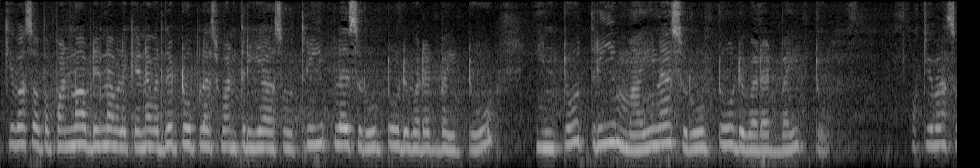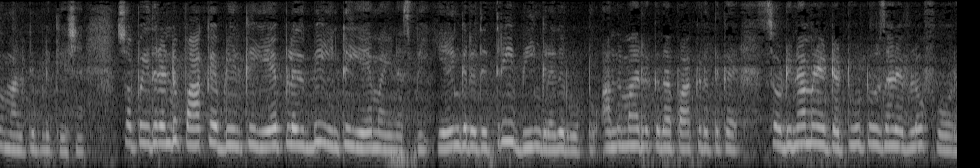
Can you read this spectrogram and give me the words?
ஓகேவா ஸோ அப்போ பண்ணோம் அப்படின்னு நம்மளுக்கு என்ன வருது? டூ ப்ளஸ் ஒன் த்ரீயா so three plus root two divided by two into three minus root two divided by two ஓகேவா ஸோ மல்டிப்ளிகேஷன் ஸோ அப்போ இது ரெண்டும் பார்க்க எப்படி இருக்குது A plus B into A minus B ஏங்கிறது த்ரீ பிங்கிறது ரூட் டூ அந்த மாதிரி இருக்குதா பார்க்குறதுக்கு? So denominator two two sir எவ்வளோ? ஃபோர்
